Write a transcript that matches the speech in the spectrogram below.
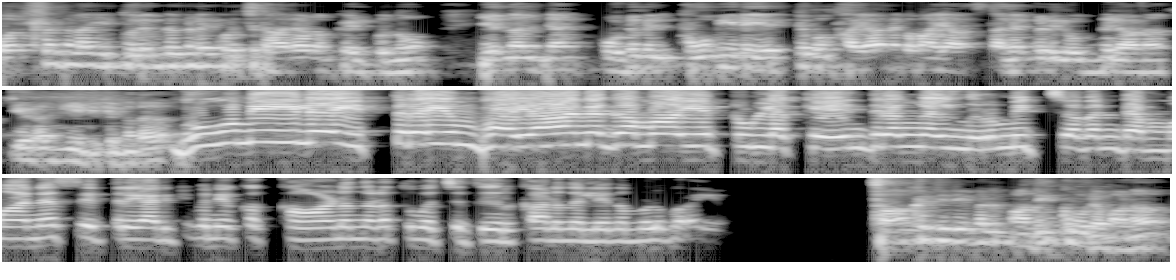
വർഷങ്ങളായി തുരങ്കങ്ങളെ കുറിച്ച് ധാരാളം കേൾക്കുന്നു. എന്നാൽ ഞാൻ ഒടുവിൽ ഭൂമിയിലെ ഏറ്റവും ഭയാനകമായ സ്ഥലങ്ങളിൽ ഒന്നിലാണ് ഇറങ്ങിയിരിക്കുന്നത്. ഭൂമിയിലെ ഇത്രയും ഭയാനകമായിട്ടുള്ള കേന്ദ്രങ്ങൾ നിർമ്മിച്ചവന്റെ മനസ്സ് എത്രയായിരിക്കും? ഇവനെയൊക്കെ കാണുന്നിടത്ത് വെച്ച് തീർക്കാനെന്നല്ലേ നമ്മൾ പറയും. സാഹചര്യങ്ങൾ അതിക്രൂരമാണ്.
